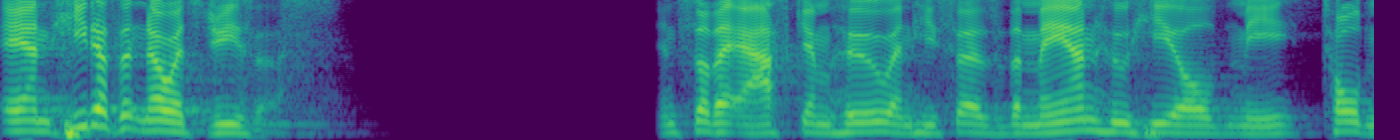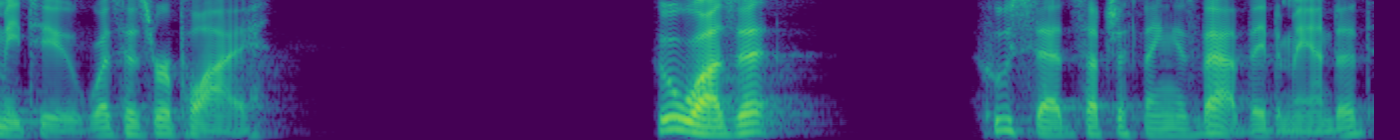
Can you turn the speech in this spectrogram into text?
and he doesn't know it's Jesus. And so they ask him who, and he says, The man who healed me told me to, was his reply. Who was it? Who said such a thing as that? They demanded.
